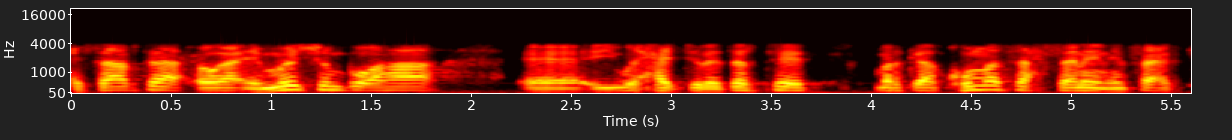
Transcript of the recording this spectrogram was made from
xisaabta xoogaa emotion buu ahaa waxaa jira darteed. Marka kuma saxsanayn infact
